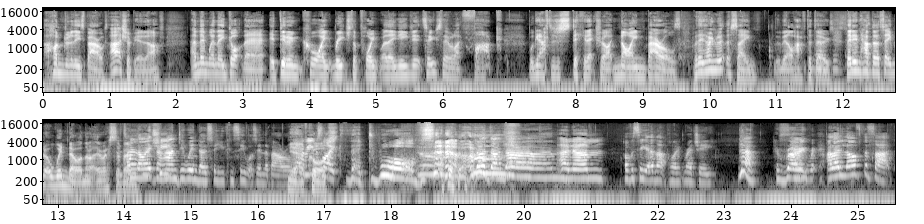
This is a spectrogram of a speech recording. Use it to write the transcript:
a hundred of these barrels. Ah, that should be enough. And then when they got there, it didn't quite reach the point where they needed it to, so they were like, "Fuck, we're gonna have to just stick an extra like nine barrels." But they don't look the same. They'll have to do. just- They didn't have the same little window on the, the rest of I like the Cheap. handy window so you can see what's in the barrel. Yeah. I of course. like they're dwarves. Dun, dun, dun. and um, Obviously, at that point, Reggie yeah. heroic, Re- and I love the fact.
